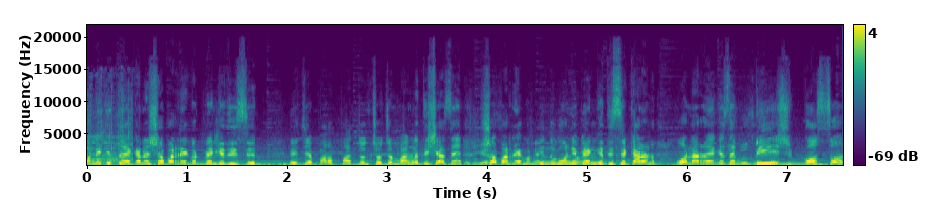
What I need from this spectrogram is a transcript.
উনি কিন্তু এখানে সবার রেকর্ড ভেঙে দিচ্ছেন এই যে পারো পাঁচজন ছজন বাংলাদেশি আছে সবার রেকর্ড কিন্তু উনি ভেঙে দিচ্ছে কারণ ওনার হয়ে গেছে বিশ বছর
